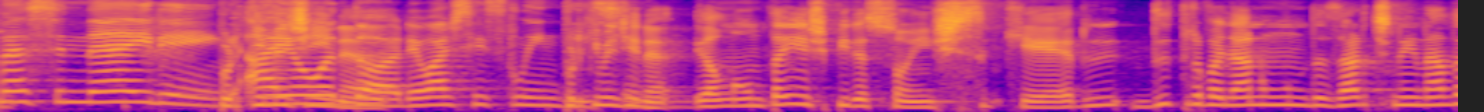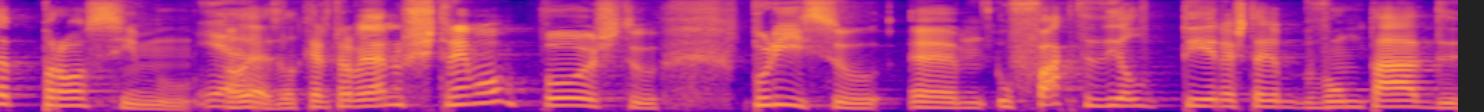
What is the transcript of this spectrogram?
fascinating. porque Ai, eu imagina- adoro, eu acho isso lindíssimo. Porque imagina, ele não tem aspirações sequer de trabalhar no mundo das artes nem nada próximo. Yeah. Aliás, ele quer trabalhar no extremo oposto. Por isso, um, o facto dele ter esta vontade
